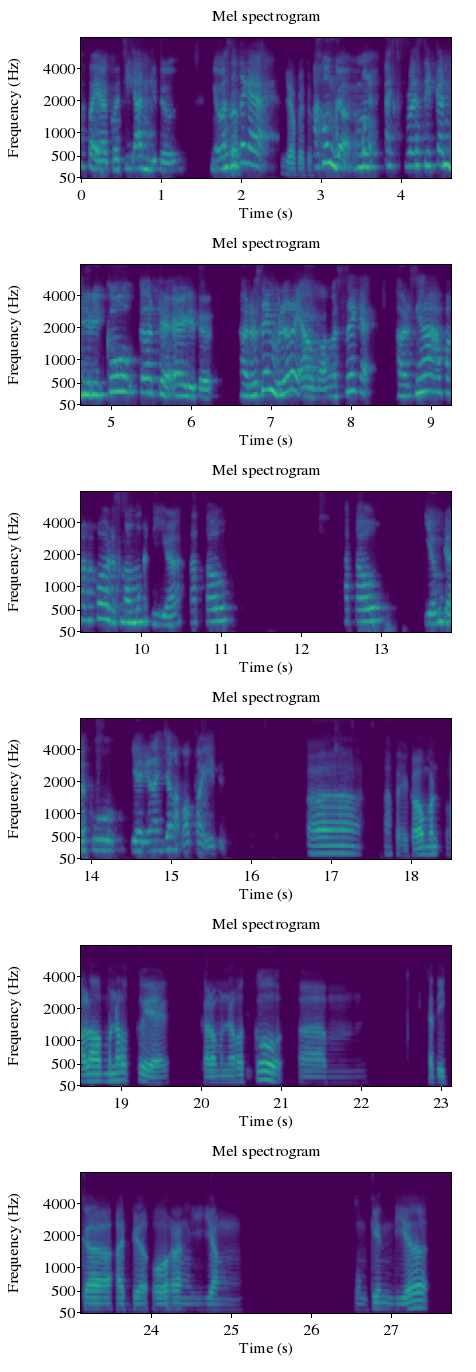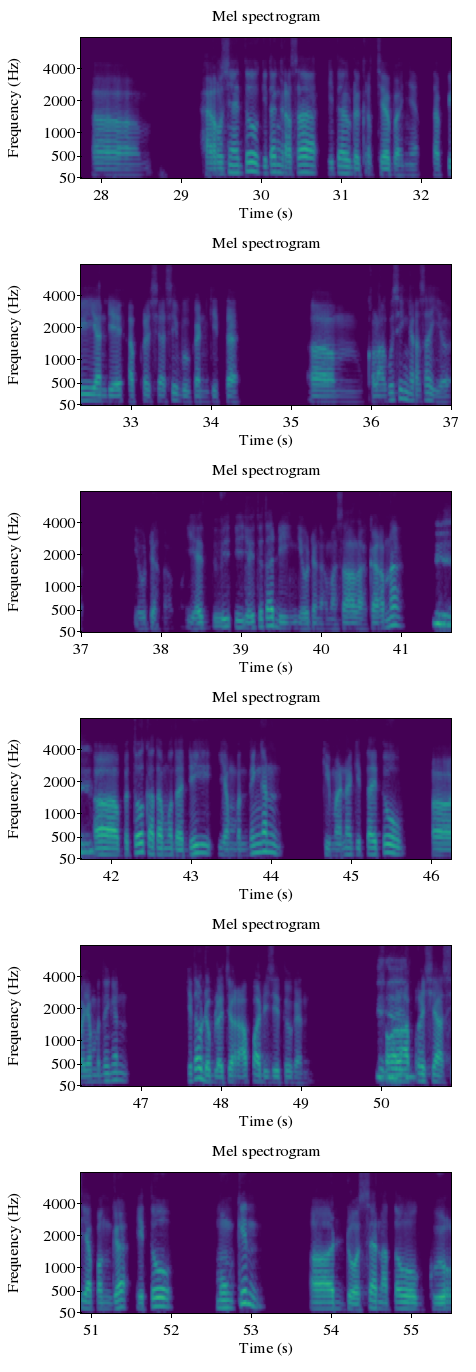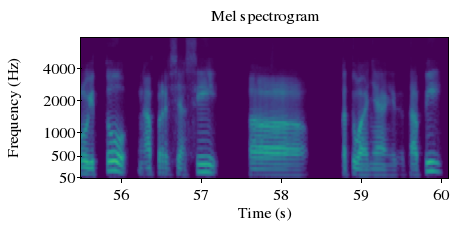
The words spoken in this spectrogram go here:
apa ya gocian gitu. Nggak maksudnya kayak ya apa itu aku nggak mengekspresikan diriku ke DE gitu. Harusnya yang benar ya apa? Maksudnya kayak harusnya apakah aku harus ngomong ke dia atau atau ya udah aku biarin aja nggak apa-apa gitu. eh apa ya kalau men- kalau menurutku ya kalau menurutku em, ketika ada orang yang mungkin dia em, harusnya itu kita ngerasa kita udah kerja banyak tapi yang dia apresiasi bukan kita Em, kalau aku sih ngerasa ya ya udah nggak ya itu ya itu tadi ya udah nggak masalah karena Hmm. eh, betul katamu tadi yang penting kan gimana kita itu eh, yang penting kan kita udah belajar apa di situ kan soal Mm-mm. apresiasi apa enggak itu mungkin eh, dosen atau guru itu ngapresiasi eh, ketuanya gitu tapi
